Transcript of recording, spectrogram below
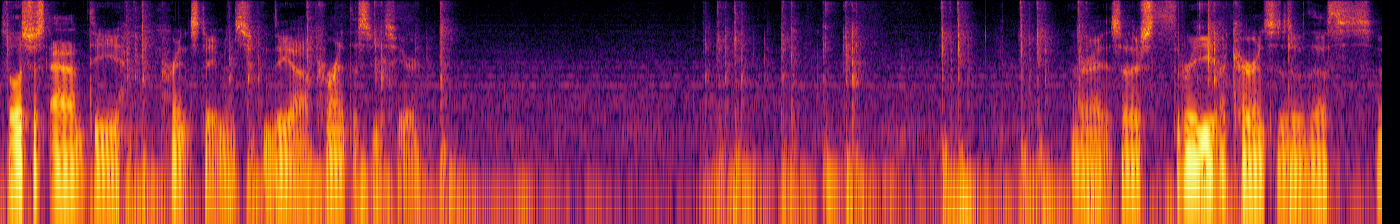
So let's just add the print statements, the uh, parentheses here. All right, so there's three occurrences of this. So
